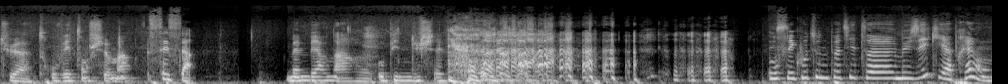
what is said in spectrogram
Tu, as trouvé ton chemin. C'est ça. Même Bernard euh, opine du chef. on s'écoute une petite euh, musique et après on,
